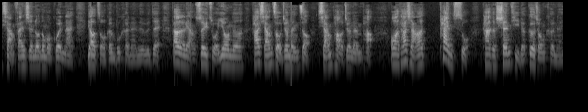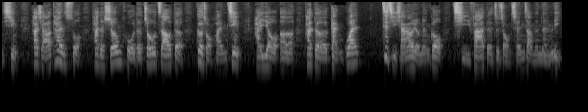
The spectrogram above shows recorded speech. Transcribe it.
想翻身都那么困难，要走更不可能，对不对？到了两岁左右呢，他想走就能走，想跑就能跑。哇，他想要探索他的身体的各种可能性，他想要探索他的生活的周遭的各种环境，还有呃他的感官，自己想要有能够启发的这种成长的能力。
